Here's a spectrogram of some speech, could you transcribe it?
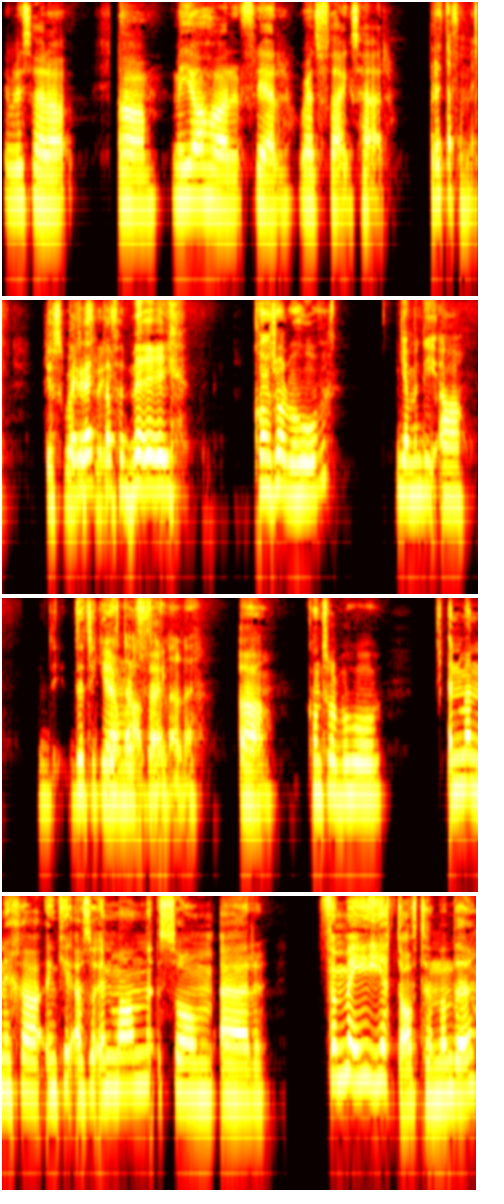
jag blir så här... Ja, men jag har fler red flags här. Berätta för mig. Berätta, Berätta för mig. Kontrollbehov. Ja men det ja, Det- Det tycker jag är en red flag. Ja, kontrollbehov. En människa, en, alltså en man som är för mig jätteavtändande.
